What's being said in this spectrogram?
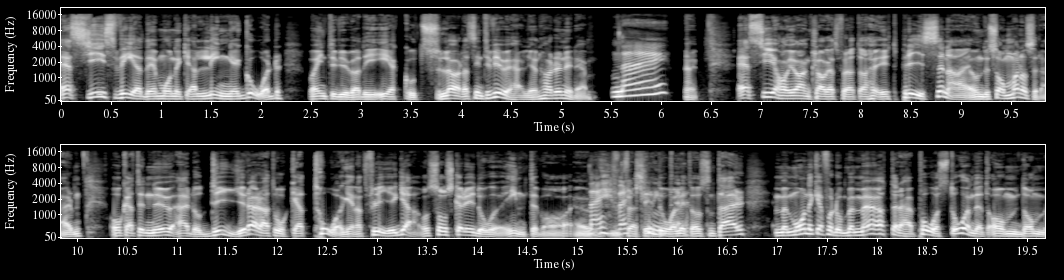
SJs vd Monica Lingegård var intervjuad i Ekots lördagsintervju i helgen. Hörde ni det? Nej. Nej. SJ har ju anklagats för att ha höjt priserna under sommaren och sådär. Och att det nu är då dyrare att åka tåg än att flyga. Och så ska det ju då inte vara. eh, Nej, för att det är verkligen inte. dåligt och sånt där. Men Monica får då bemöta det här påståendet om de,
